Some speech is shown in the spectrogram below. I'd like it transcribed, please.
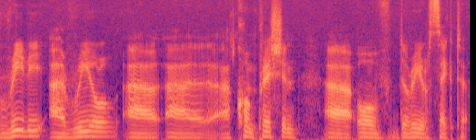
really a real uh, uh, compression uh, of the real sector.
